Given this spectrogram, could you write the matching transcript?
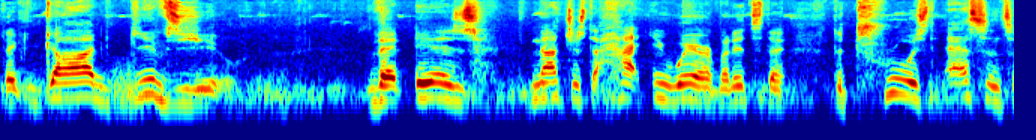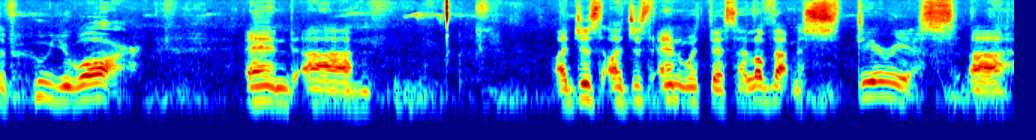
that God gives you that is not just a hat you wear, but it's the, the truest essence of who you are. And um, I just I just end with this. I love that mysterious uh,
